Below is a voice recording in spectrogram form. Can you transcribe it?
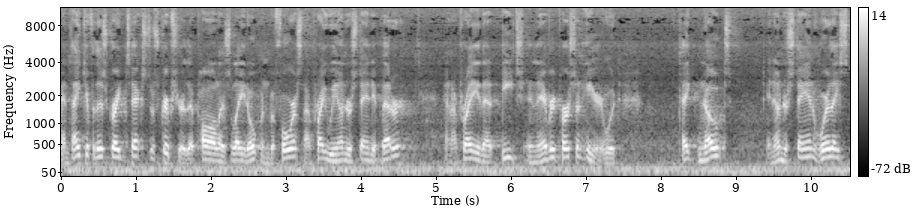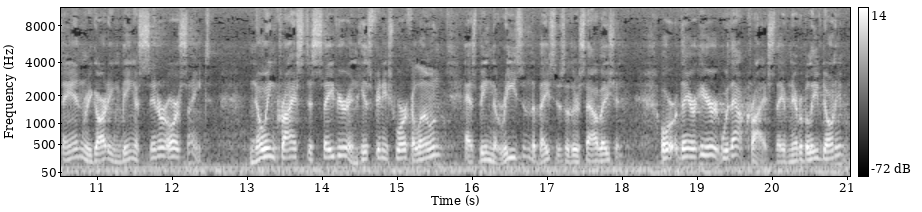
And thank you for this great text of Scripture that Paul has laid open before us. I pray we understand it better, and I pray that each and every person here would take note and understand where they stand regarding being a sinner or a saint knowing Christ as Savior and His finished work alone as being the reason, the basis of their salvation, or they are here without Christ. They have never believed on Him.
